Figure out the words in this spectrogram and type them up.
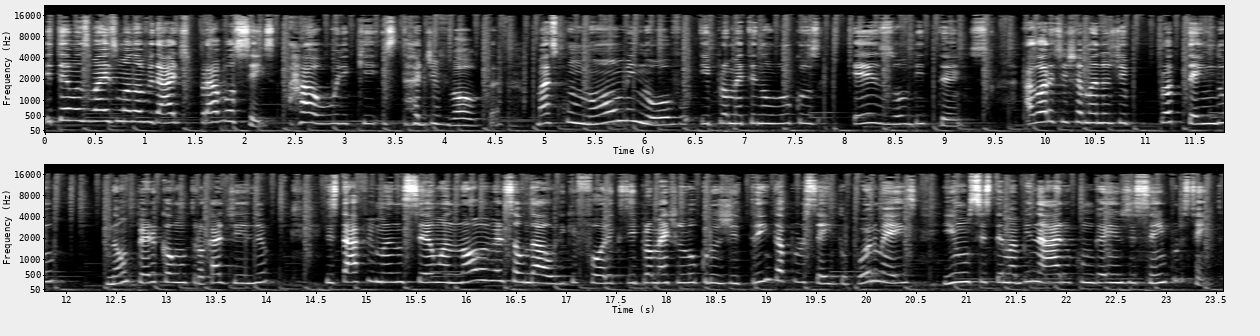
E temos mais uma novidade para vocês. A Uric está de volta, mas com nome novo e prometendo lucros exorbitantes. Agora se chamando de Protendo, não percam um trocadilho, está afirmando ser uma nova versão da Uric Forex e promete lucros de 30% por mês e um sistema binário com ganhos de 100%.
